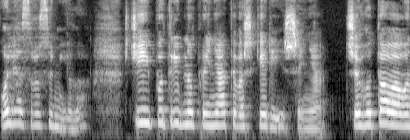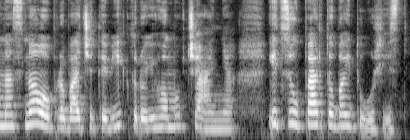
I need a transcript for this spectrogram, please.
Ольга зрозуміла, що їй потрібно прийняти важке рішення, чи готова вона знову пробачити Віктору його мовчання і цю уперту байдужість,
